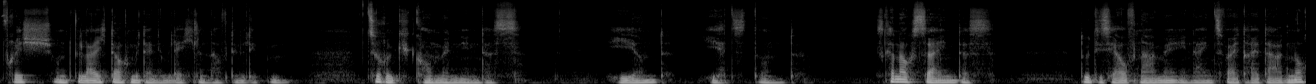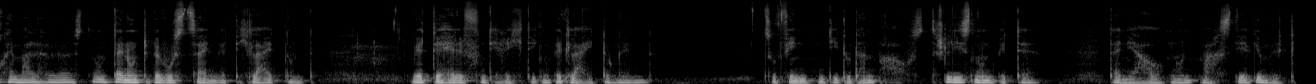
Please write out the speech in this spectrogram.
frisch und vielleicht auch mit einem Lächeln auf den Lippen zurückkommen in das Hier und Jetzt. Und es kann auch sein, dass du diese Aufnahme in ein, zwei, drei Tagen noch einmal hörst und dein Unterbewusstsein wird dich leiten und wird dir helfen, die richtigen Begleitungen zu finden, die du dann brauchst. Schließ nun bitte deine Augen und mach's dir gemütlich.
